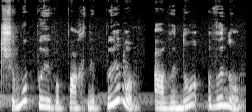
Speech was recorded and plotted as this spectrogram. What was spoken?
Чому пиво пахне пивом, а вино вином?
